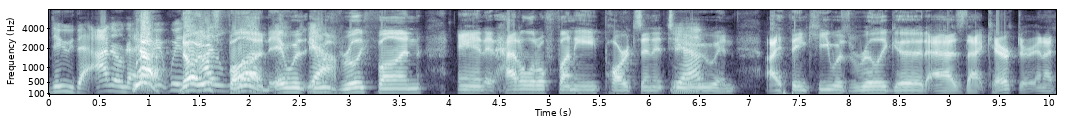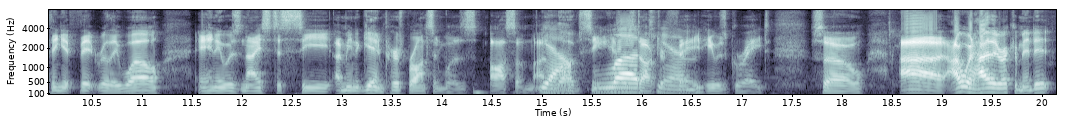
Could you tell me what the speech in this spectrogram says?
do that. I don't know. Yeah, It was, no, it I was fun. loved It. was Yeah. it was really fun, and it had a little funny parts in it too. Yeah. And I think he was really good as that character, and I think it fit really well. And it was nice to see. I mean, again, Pierce Bronson was awesome. I Yeah, loved seeing loved him as Doctor. Fate. He was great. So uh, I would highly recommend it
